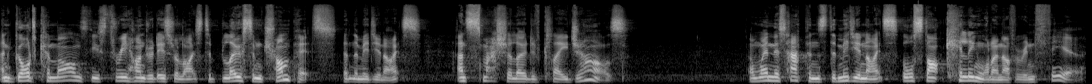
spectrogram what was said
And God commands these 300 Israelites to blow some trumpets at the Midianites and smash a load of clay jars. And when this happens, the Midianites all start killing one another in fear.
